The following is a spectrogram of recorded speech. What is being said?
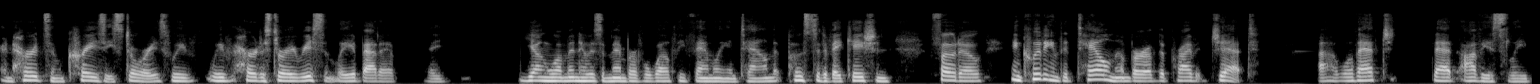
and heard some crazy stories. We've we've heard a story recently about a, a young woman who is a member of a wealthy family in town that posted a vacation photo, including the tail number of the private jet. Uh, well, that that obviously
